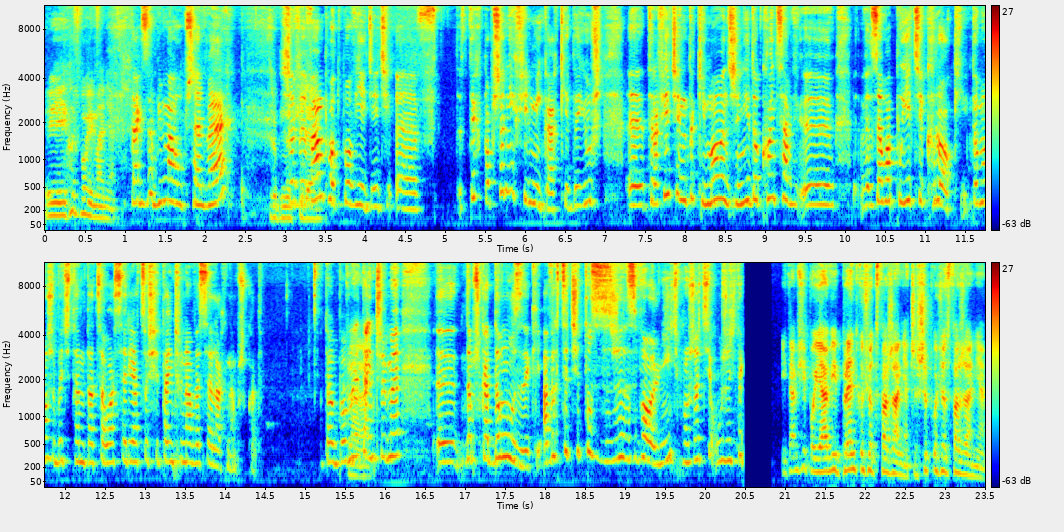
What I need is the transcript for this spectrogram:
Yy, chodź powiem, Ania. Tak, zrobimy małą przerwę. Zróbmy żeby chwilę. Wam podpowiedzieć, e, w, w tych poprzednich filmikach, kiedy już e, trafiecie na taki moment, że nie do końca e, załapujecie kroki, to może być tam ta cała seria, co się tańczy na weselach na przykład. To, bo my Tak. tańczymy e, na przykład do muzyki, a Wy chcecie to z, zwolnić, możecie użyć tak I tam się pojawi prędkość odtwarzania, czy szybkość odtwarzania.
